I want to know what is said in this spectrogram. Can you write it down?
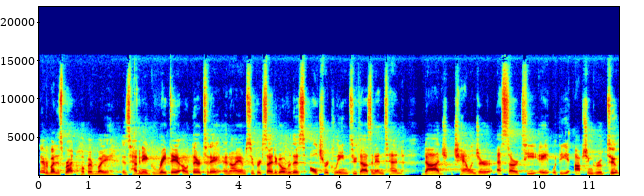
Hey everybody, it's Brett. Hope everybody is having a great day out there today, and I am super excited to go over this ultra clean 2010 Dodge Challenger SRT8 with the option group 2.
